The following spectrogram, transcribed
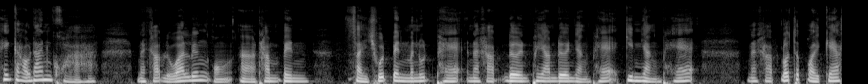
ให้เกาด้านขวานะครับ หรือว่าเรื่องของอทำเป็นใส่ชุดเป็นมนุษย์แพะนะครับ เดินพยายามเดินอย่างแพะกินอย่างแพะนะครับรถจะปล่อยแก๊ส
